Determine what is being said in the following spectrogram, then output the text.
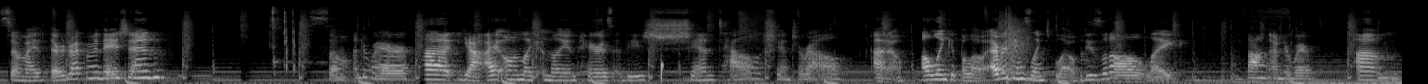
So my third recommendation, some underwear. Uh, yeah, I own like a million pairs of these Chantelle, Chanterelle, I don't know. I'll link it below. Everything's linked below. These little like thong underwear um,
